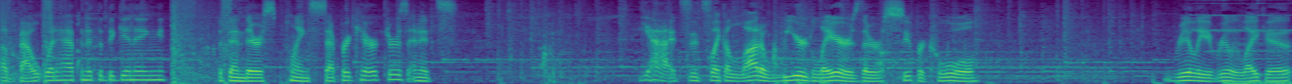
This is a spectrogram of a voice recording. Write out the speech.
about what happened at the beginning, but then they're playing separate characters, and it's yeah, it's it's like a lot of weird layers that are super cool. Really, really like it.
